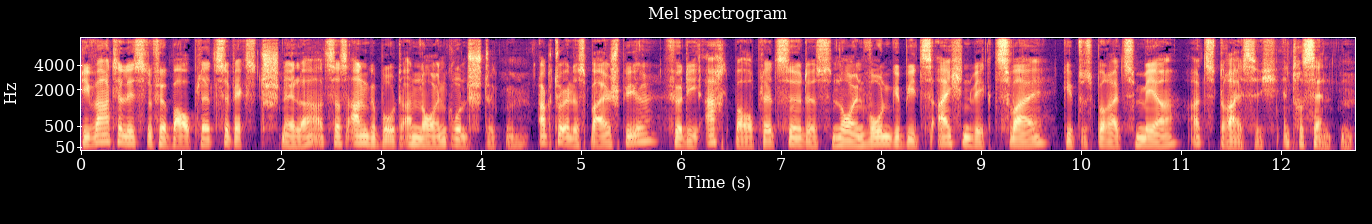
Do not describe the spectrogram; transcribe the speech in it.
Die Warteliste für Bauplätze wächst schneller als das Angebot an neuen Grundstücken. Aktuelles Beispiel: Für die acht Bauplätze des neuen Wohngebiets Eichenweg 2 gibt es bereits mehr als 30 Interessenten.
